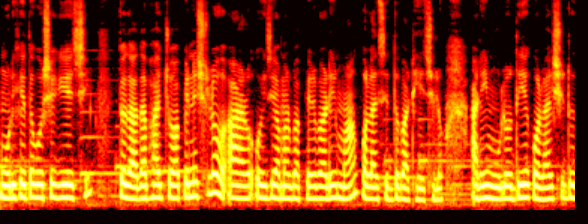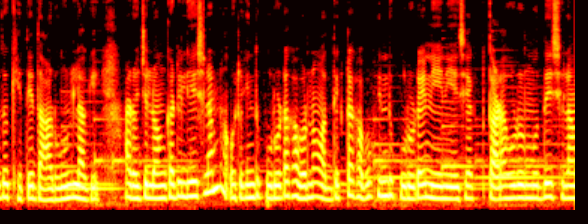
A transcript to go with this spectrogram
মুড়ি খেতে বসে গিয়েছি। তো দাদা ভাই চপ এনেছিল আর ওই যে আমার বাপের বাড়ির মা কলাই সিদ্ধ পাঠিয়েছিল। আর এই মূলো দিয়ে কলাই সিদ্ধ তো খেতে দারুণ লাগে। আর ওই যে লঙ্কাটি নিয়েছিলাম না, ওটা কিন্তু পুরোটা খাব না, অর্ধেকটা খাব, কিন্তু পুরোটাই নিয়ে নিয়েছি। একটু তাড়াহুড়োর মধ্যেই ছিলাম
